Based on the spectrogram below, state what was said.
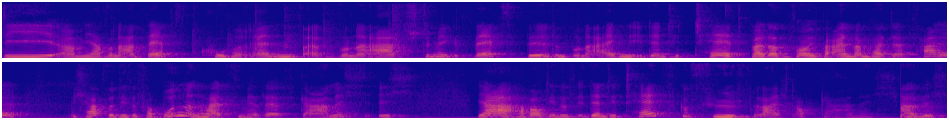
die, ähm, ja, so eine Art Selbstkohärenz, also so eine Art stimmiges Selbstbild und so eine eigene Identität. Weil das ist häufig bei Einsamkeit der Fall. Ich habe so diese Verbundenheit zu mir selbst gar nicht. Ich ja, habe auch dieses Identitätsgefühl vielleicht auch gar nicht. Also ich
